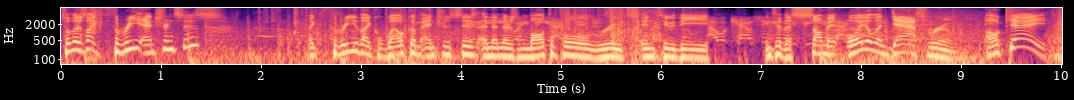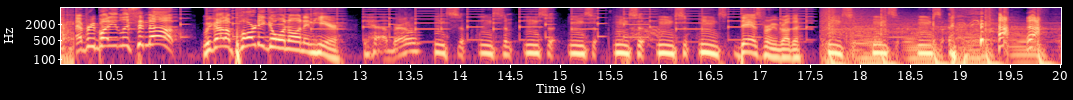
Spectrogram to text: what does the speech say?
So there's like three entrances. Like three like welcome entrances and then there's multiple routes into the into the summit oil and gas room. Okay. Everybody listen up. We got a party going on in here. Yeah, bro. Dance for me, brother.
